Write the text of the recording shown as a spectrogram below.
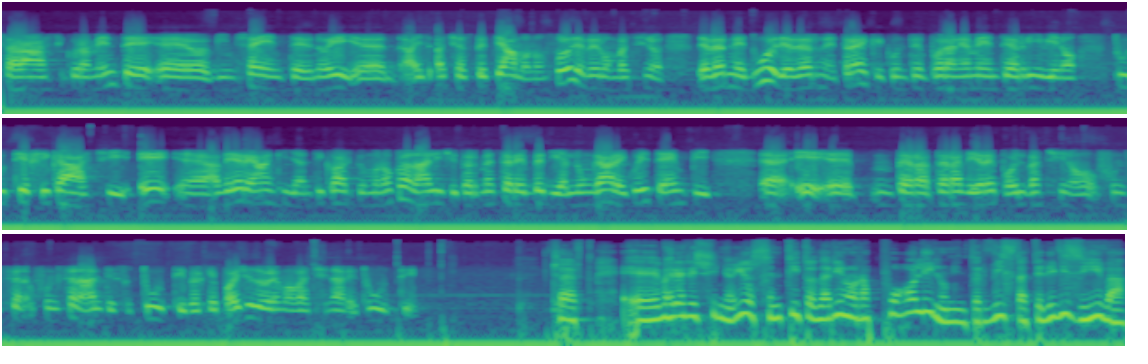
sarà sicuramente eh, vincente. Noi eh, ci aspettiamo non solo di avere un vaccino, di averne due, di averne tre che contemporaneamente arrivino tutti efficaci e eh, avere anche gli anticorpi monoclonali ci permetterebbe di allungare quei tempi eh, e, eh, per, per, avere poi il vaccino funzion- funzionante su tutti, perché poi ci dovremo vaccinare tutti. Certo, eh, Maria Rescigno, io ho sentito da Rino Rappuoli in un'intervista televisiva,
